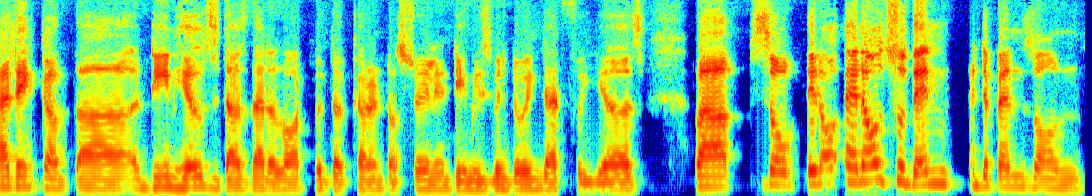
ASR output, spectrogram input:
I think uh, uh, Dene Hills does that a lot with the current Australian team. He's been doing that for years. Uh, so it and also then it depends on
